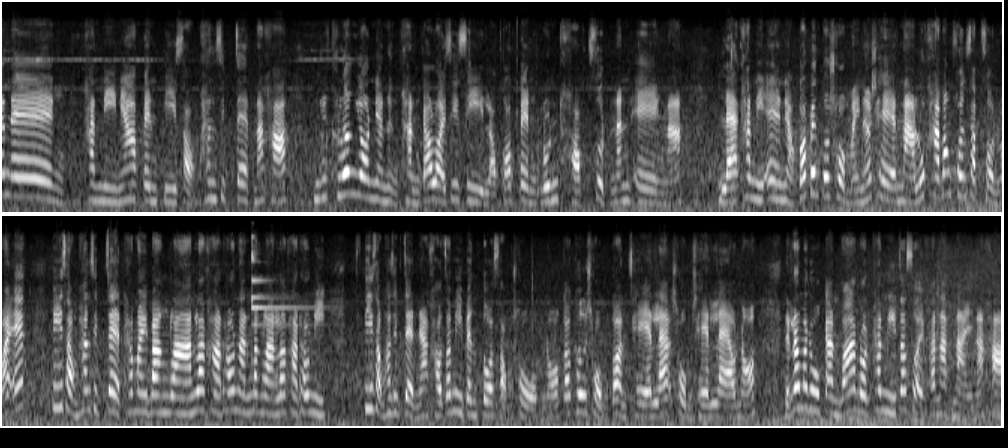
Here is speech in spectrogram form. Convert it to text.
นั่นเอง คันนี้เนี่ยเป็นปี 2017 นะคะ เครื่องยนต์เนี่ย 1,900 ซีซีแล้วก็เป็นรุ่นท็อปสุดนั่นเองนะ และคันนี้เองเนี่ยก็เป็นตัวโฉม minor change นะ ลูกค้าบางคนสับสนว่าเอ๊ะ ปี 2017ทำไมบางร้านราคาเท่านั้น บางร้านราคาเท่านี้ ปี 2017 เนี่ยเขาจะมีเป็นตัว2โฉมเนาะ ก็คือโฉมก่อนเชนและโฉมเชนแล้วเนาะ เดี๋ยวเรามาดูกันว่ารถคันนี้จะสวยขนาดไหนนะคะ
